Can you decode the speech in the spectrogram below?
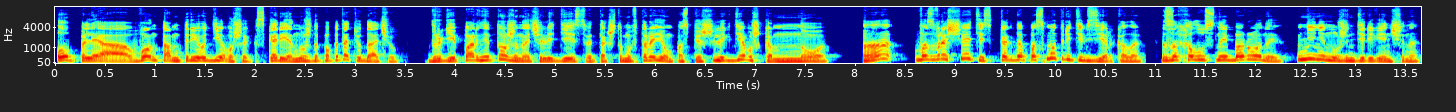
«Опля, вон там трио девушек, скорее нужно попытать удачу». Другие парни тоже начали действовать, так что мы втроем поспешили к девушкам, но... «А? Возвращайтесь, когда посмотрите в зеркало. Захолустные бароны. Мне не нужен деревенщина.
